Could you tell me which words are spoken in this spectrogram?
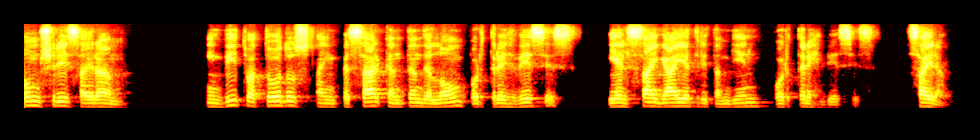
Om Shri Sairam. Invito a todos a empezar cantando el Om por tres veces y el Sai Gayatri también por tres veces. Sairam.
